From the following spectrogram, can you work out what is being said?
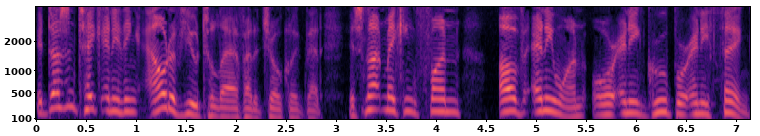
it doesn't take anything out of you to laugh at a joke like that. It's not making fun of anyone or any group or anything.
